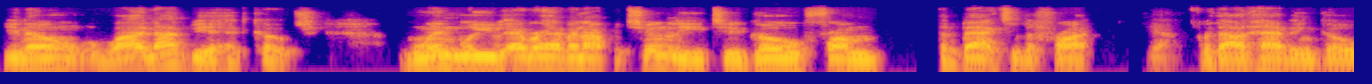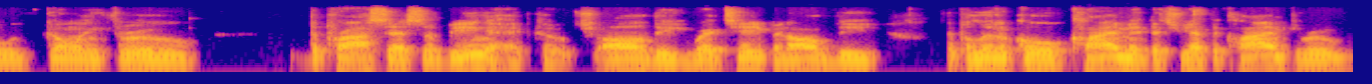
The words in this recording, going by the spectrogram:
You know, why not be a head coach?" when will you ever have an opportunity to go from the back to the front? Yeah. Without having go going through the process of being a head coach, all the red tape and all the the political climate that you have to climb through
